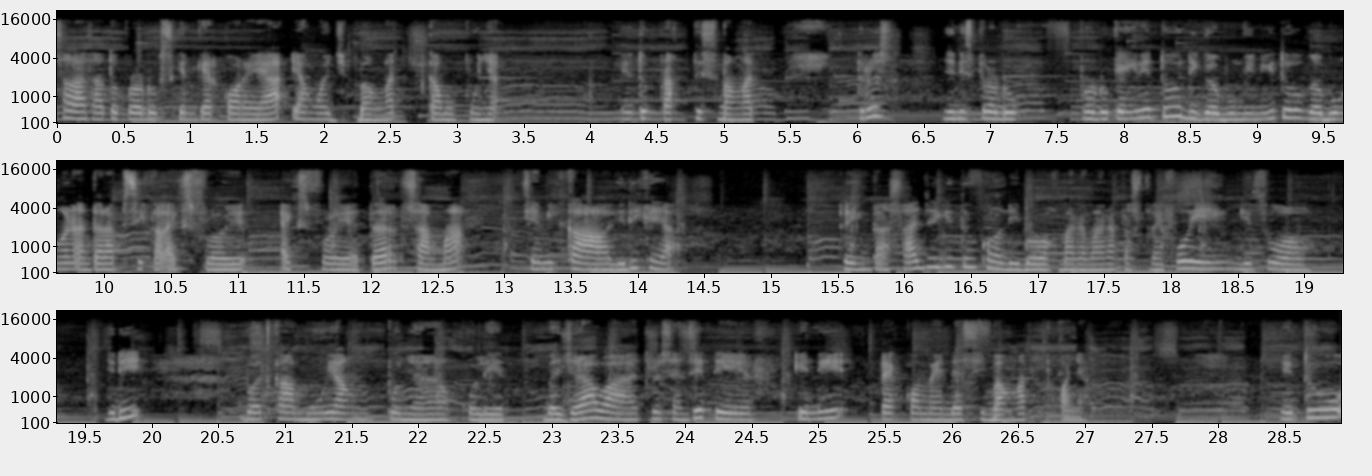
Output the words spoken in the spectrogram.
salah satu produk skincare Korea yang wajib banget kamu punya. Ini tuh praktis banget. Terus jenis produk produk yang ini tuh digabungin gitu gabungan antara physical exfoliator sama chemical. Jadi kayak ringkas aja gitu kalau dibawa ke mana-mana pas traveling gitu loh. Jadi buat kamu yang punya kulit berjerawat terus sensitif ini rekomendasi banget pokoknya. Itu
